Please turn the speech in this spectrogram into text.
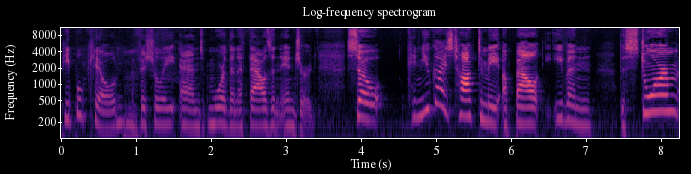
people killed officially, and more than a thousand injured. So, can you guys talk to me about even the storm?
